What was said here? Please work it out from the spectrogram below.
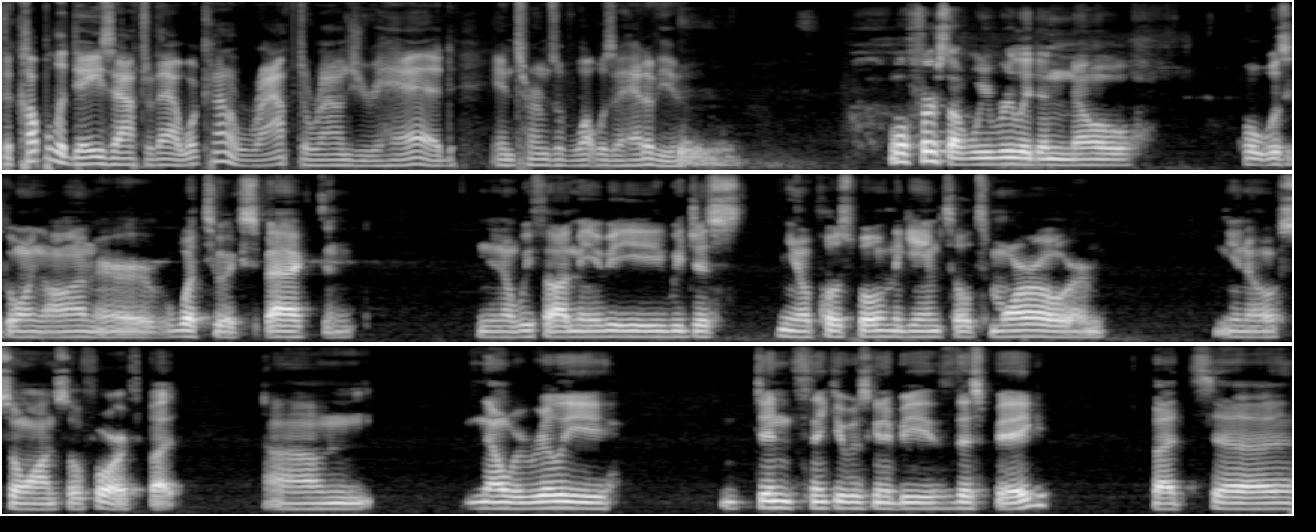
the couple of days after that, what kind of wrapped around your head in terms of what was ahead of you? Well, first off, we really didn't know what was going on or what to expect, and you know, we thought maybe we just, you know, postpone the game till tomorrow or, you know, so on and so forth. But um, no, we really didn't think it was going to be this big. but uh,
